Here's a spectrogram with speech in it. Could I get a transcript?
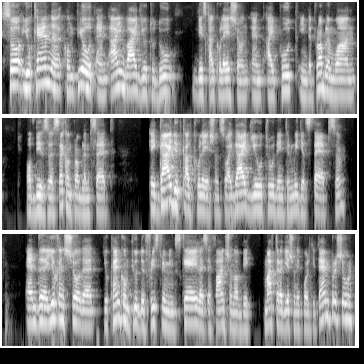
So you can uh, compute, and I invite you to do this calculation, and I put in the problem one of this uh, second problem set a guided calculation. So I guide you through the intermediate steps. And uh, you can show that you can compute the free streaming scale as a function of the matter radiation equality temperature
